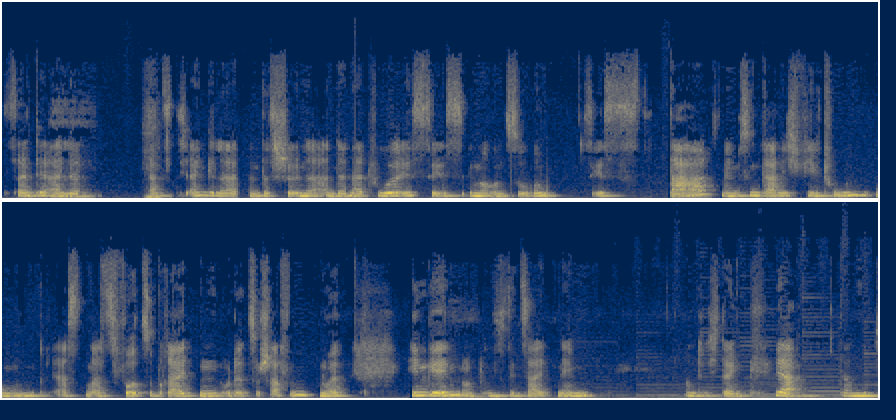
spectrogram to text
seid ihr alle mhm herzlich eingeladen. Das Schöne an der Natur ist, sie ist immer uns so rum. Sie ist da. Wir müssen gar nicht viel tun, um erst was vorzubereiten oder zu schaffen. Nur hingehen und uns die Zeit nehmen. Und ich denke, ja, damit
